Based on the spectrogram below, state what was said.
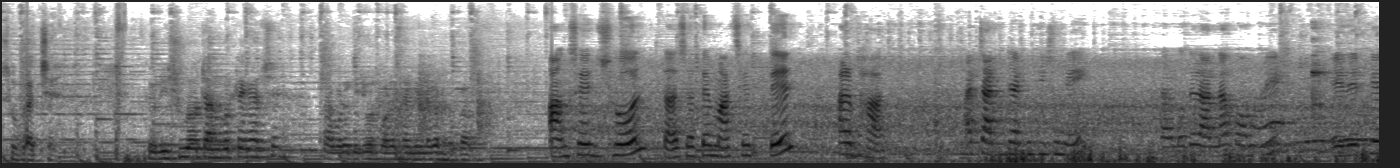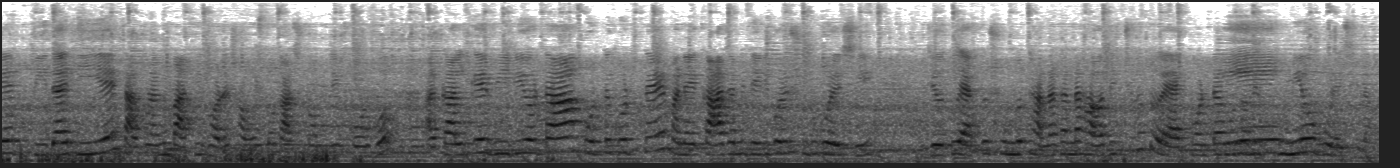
শুকাচ্ছে। তো রিসুও চান করতে গেছে। তারপরে কিছুক্ষণ পরে সাইকেলটাকে ঢোকাবো। মাংসের ঝোল তার সাথে মাছের তেল আর ভাত। আর চাটনি টাটনি কিছু নেই। তার মধ্যে রান্না কমপ্লিট এদেরকে বিদায় দিয়ে তারপর আমি বাকি ঘরের সমস্ত কাজ কমপ্লিট করব। আর কালকে ভিডিওটা করতে করতে মানে কাজ আমি দেরি করে শুরু করেছি। যেহেতু এত সুন্দর ঠান্ডা ঠান্ডা হাওয়া দিচ্ছিল তো, এক ঘণ্টার মতো আমি ঘুমিয়েও পড়েছিলাম।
